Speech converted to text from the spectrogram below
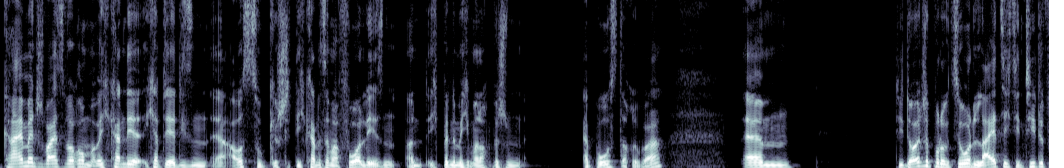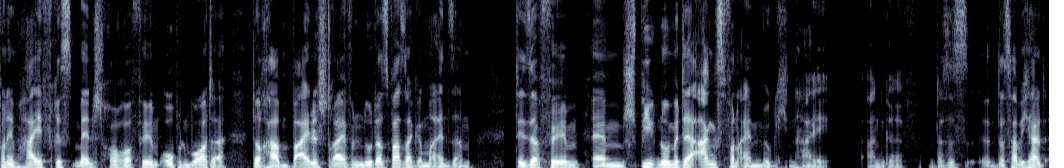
Kein Mensch weiß warum, aber ich kann dir, ich habe dir ja diesen äh, Auszug geschickt, ich kann das ja mal vorlesen und ich bin nämlich immer noch ein bisschen erbost darüber. Ähm, die deutsche Produktion leiht sich den Titel von dem Hai frisst Mensch Horrorfilm Open Water. Doch haben beide Streifen nur das Wasser gemeinsam. Dieser Film ähm, spielt nur mit der Angst von einem möglichen Hai-Angriff. Und das ist, äh, das habe ich halt,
